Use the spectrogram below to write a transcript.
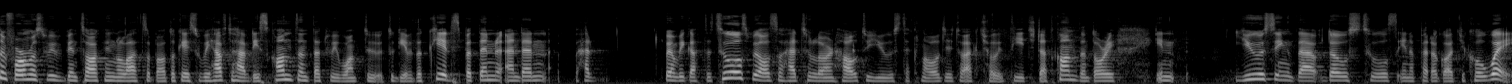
and foremost, we've been talking a lot about, okay, so we have to have this content that we want to, to give the kids, but then, and then had, when we got the tools, we also had to learn how to use technology to actually teach that content, or in using the, those tools in a pedagogical way.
